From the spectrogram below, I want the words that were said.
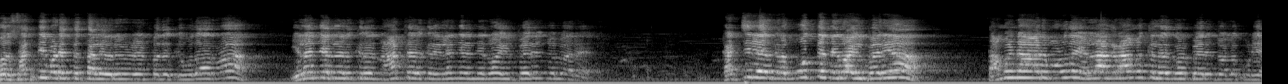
ஒரு சக்தி படைத்த தலைவர் என்பதற்கு உதாரணம் இளைஞர் இருக்கிற நாட்டில் இருக்கிற இளைஞர் நிர்வாகி பேரும் சொல்லுவாரு. கட்சியில இருக்கிற மூத்த நிர்வாகி பேரையும் தமிழ்நாடு முழுவதும் எல்லா கிராமத்தில் இருக்கிற பேரும் சொல்லக்கூடிய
